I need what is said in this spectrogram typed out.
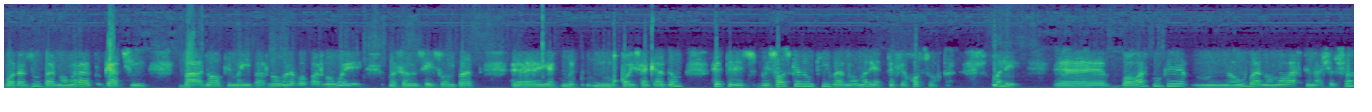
بعد از او برنامه را گرچه بعدا که من این برنامه را با برنامه مثلا سه سال بعد یک مقایسه کردم حتی بساز کردم که برنامه را یک طفل خود ساخته. ولی باور کو که اون برنامه وقتی نشر شد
